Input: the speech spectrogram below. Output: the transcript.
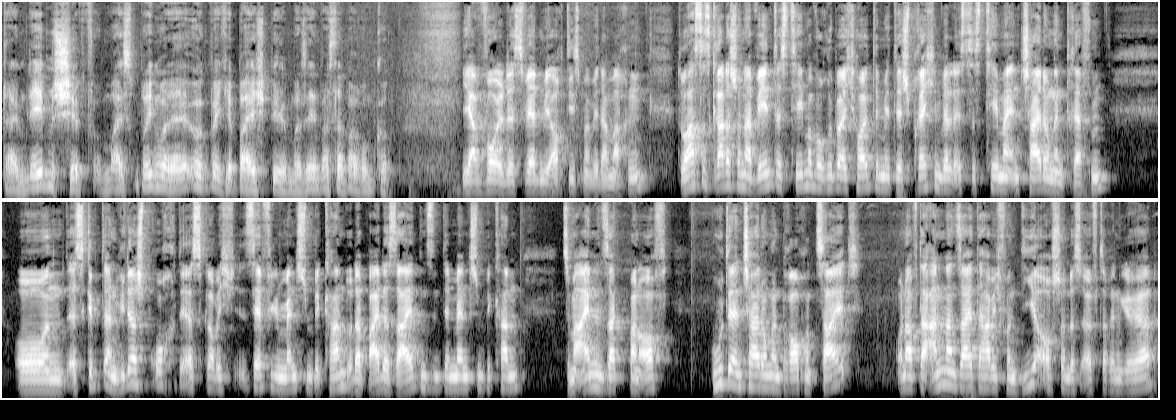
deinem Lebensschiff. Am meisten bringen wir da irgendwelche Beispiele. Mal sehen, was dabei rumkommt. Jawohl, das werden wir auch diesmal wieder machen. Du hast es gerade schon erwähnt, das Thema, worüber ich heute mit dir sprechen will, ist das Thema Entscheidungen treffen. Und es gibt einen Widerspruch, der ist, glaube ich, sehr vielen Menschen bekannt oder beide Seiten sind den Menschen bekannt. Zum einen sagt man oft, gute Entscheidungen brauchen Zeit und auf der anderen Seite habe ich von dir auch schon des Öfteren gehört,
